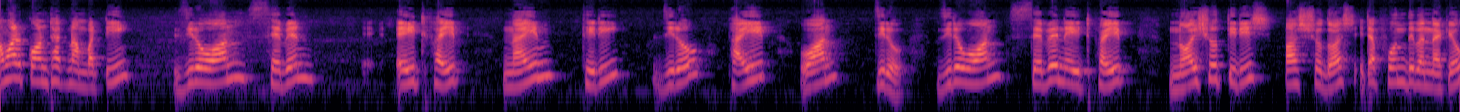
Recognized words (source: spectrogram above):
আমার কন্ট্যাক্ট নাম্বারটি zero one seven eight five nine three zero five one zero zero one seven eight five নয়শো তিরিশ পাঁচশো দশ এটা ফোন দেবেন না কেউ।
